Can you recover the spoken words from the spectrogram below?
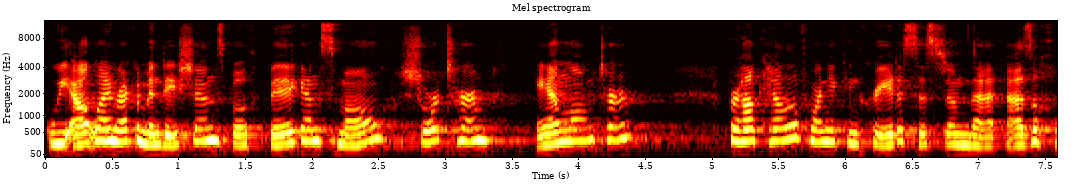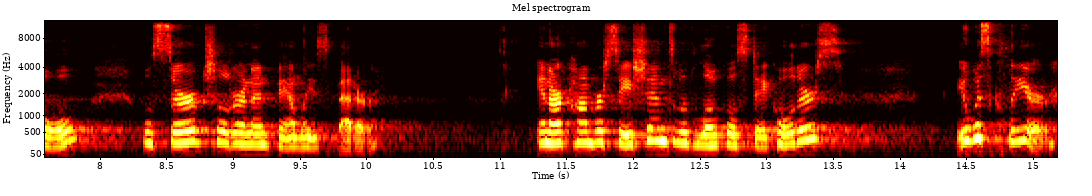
we outline recommendations, both big and small, short-term and long-term, for how California can create a system that, as a whole, will serve children and families better. In our conversations with local stakeholders, it was clear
